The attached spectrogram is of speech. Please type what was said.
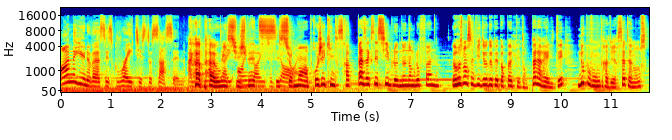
I'm the universe's greatest assassin. Ah bah oui, suis-je bête, c'est sûrement un projet qui ne sera pas accessible aux non-anglophones. Heureusement, cette vidéo de Paperpot n'étant pas la réalité, nous pouvons vous traduire cette annonce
